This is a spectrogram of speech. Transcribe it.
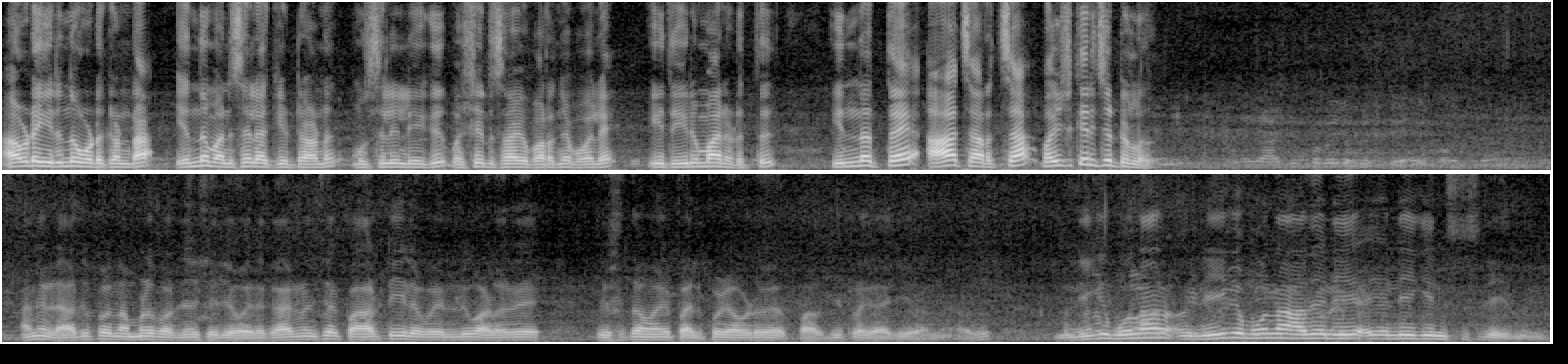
അവിടെ ഇരുന്ന് കൊടുക്കണ്ട എന്ന് മനസ്സിലാക്കിയിട്ടാണ് മുസ്ലിം ലീഗ് ബഷീർ സാഹിബ് പറഞ്ഞ പോലെ ഈ തീരുമാനമെടുത്ത് ഇന്നത്തെ ആ ചർച്ച ബഹിഷ്കരിച്ചിട്ടുള്ളത്. അങ്ങനല്ല അതിപ്പോൾ നമ്മൾ പറഞ്ഞാൽ ശരിയാവില്ല. കാരണം വെച്ചാൽ പാർട്ടി ലെവലിൽ വളരെ വിശദമായി പലപ്പോഴും അവിടെ പറഞ്ഞിട്ടുള്ള കാര്യമാണ്. അത് ലീഗ് മൂന്നാം ലീഗ് മൂന്നാം അത് ലീഗ് ഇൻസിസ്റ്റ് ചെയ്യുന്നുണ്ട്.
